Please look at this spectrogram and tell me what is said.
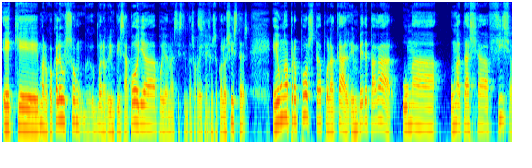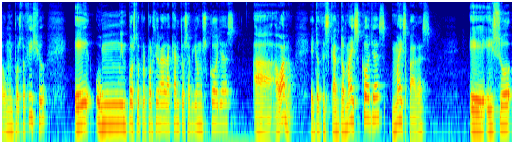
e que, bueno, co cal eu son, bueno, Greenpeace apoia, apoia nas distintas organizacións sí. ecoloxistas, é unha proposta pola cal, en vez de pagar unha, unha taxa fixa, un imposto fixo, é un imposto proporcional a cantos avións collas a, ao ano. Entonces, canto máis collas, máis pagas. E iso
